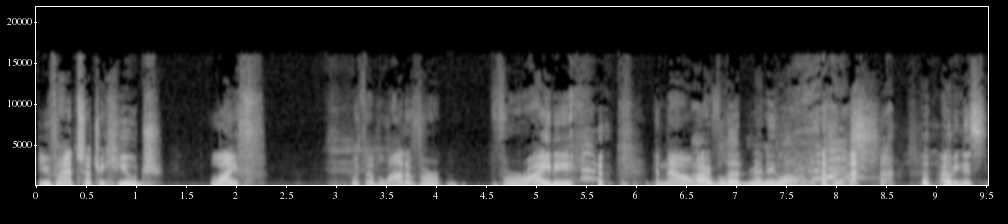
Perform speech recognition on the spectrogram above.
you've had such a huge life with a lot of ver- variety, and now I've led many lives. Yes, I mean it's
